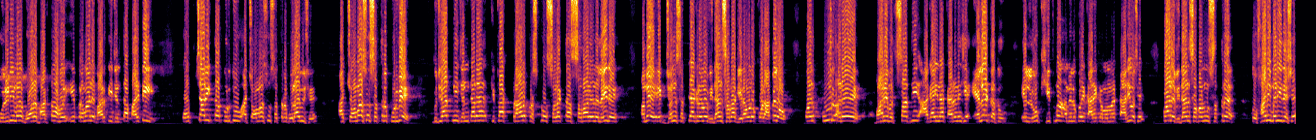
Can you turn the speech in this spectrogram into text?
કુલડીમાં ગોળ ભાગતા હોય એ પ્રમાણે ભારતીય જનતા પાર્ટી ઔપચારિકતા પૂરતું આ ચોમાસું સત્ર બોલાવ્યું છે. આ ચોમાસું સત્ર પૂર્વે ગુજરાતની જનતાના કેટલાક પ્રાણ પ્રશ્નો સળગતા સવાલોને લઈને અમે એક જન સત્યાગ્રહનો વિધાનસભા ઘેરાવનો કોલ આપેલો, પણ પૂર અને ભારે વરસાદની આગાહીના કારણે જે એલર્ટ હતું એ લોકહિતમાં અમે લોકોએ કાર્યક્રમમાં ટાળ્યો છે. પણ વિધાનસભાનું સત્ર તોફાની બની રહેશે.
